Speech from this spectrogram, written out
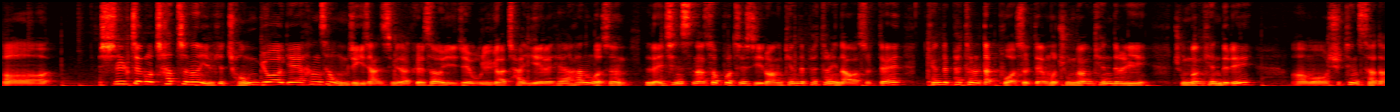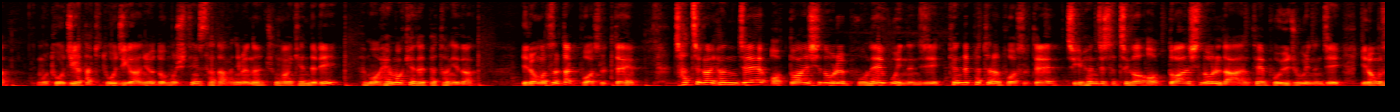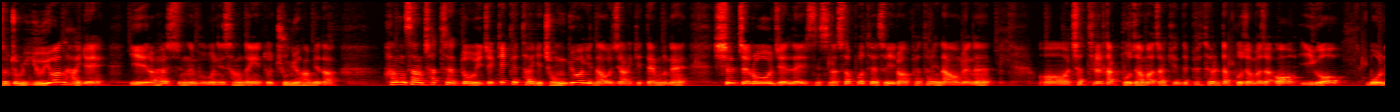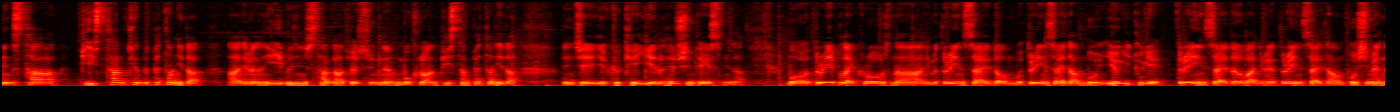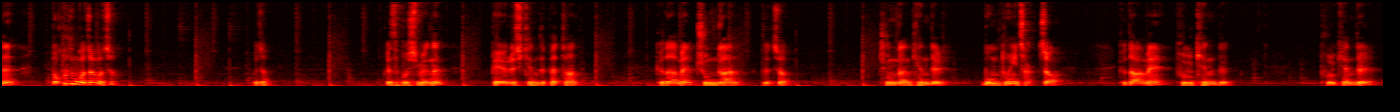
어 실제로 차트는 이렇게 정교하게 항상 움직이지 않습니다. 그래서 이제 우리가 잘 이해를 해야 하는 것은 resistance나 support에서 이러한 캔들 패턴이 나왔을 때 캔들 패턴을 딱 보았을 때 뭐 중간 캔들이 중간 캔들이 어 뭐 슈팅 스타다. 뭐 도지가 딱히 도지가 아니어도 뭐 슈팅 스타다. 아니면은 중간 캔들이 뭐 해머 캔들 패턴이다. 이런 것을 딱 보았을 때 차트가 현재 어떠한 신호를 보내고 있는지 캔들 패턴을 보았을 때 지금 현재 차트가 어떠한 신호를 나한테 보여주고 있는지 이런 것을 좀 유연하게 이해를 할 수 있는 부분이 상당히 또 중요합니다. 항상 차트는 또 이제 깨끗하게 정교하게 나오지 않기 때문에 실제로 이제 resistance나 support에서 이런 패턴이 나오면은 어 차트를 딱 보자마자 캔들 패턴을 딱 보자마자 어 이거 morning star 비슷한 캔들 패턴이다. 아니면은 evening star가 될 수 있는 뭐 그러한 비슷한 패턴이다. 이제 그렇게 이해를 해주시면 되겠습니다. 뭐3 블랙 크로우나 아니면 3 인사이드 뭐3 인사이드 뭐 여기 두개3 인사이드 아니면 3 인사이드 보시면은 똑같은 거죠 그죠? 그죠? 그래서 보시면은 bearish 캔들 패턴 그 다음에 중간 그렇죠 중간 캔들 몸통이 작죠? 그 다음에 bull 캔들. bull 캔들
